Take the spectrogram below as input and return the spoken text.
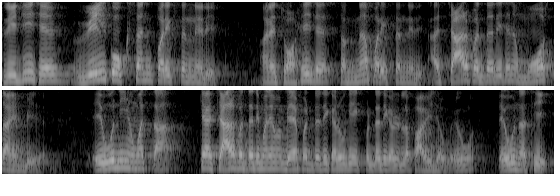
ત્રીજી છે વિલ કોક્સન પરીક્ષણની રીત. અને ચોથી છે સંજ્ઞા પરીક્ષણની રીત. આ ચાર પદ્ધતિ છે ને મોસ્ટ આઈએમપી છે. એવું નહીં સમજતા કે આ ચાર પદ્ધતિમાં એમાં બે પદ્ધતિ કરું કે એક પદ્ધતિ કરું એટલે ફાવી જવું. એવું એવું નથી.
